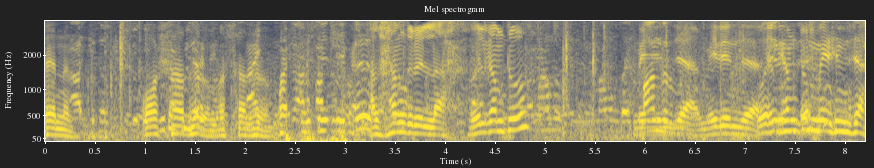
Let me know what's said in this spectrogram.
হ্যাঁ না অসাধারণ অসাধারণ। আলহামদুলিল্লাহ। ওয়েলকাম টু ওয়েলকাম টু মেরিনজা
